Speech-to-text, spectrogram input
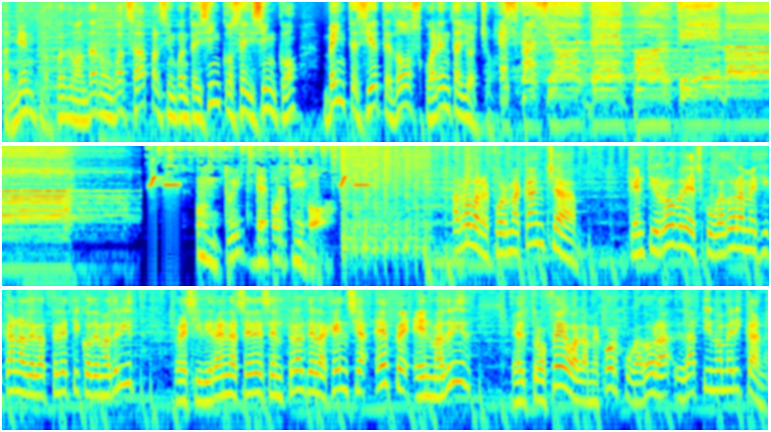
También nos puedes mandar un WhatsApp al 5565-27248. Espacio Deportivo. Un tuit deportivo. Arroba Reforma Cancha. Kenty Robles, jugadora mexicana del Atlético de Madrid, recibirá en la sede central de la agencia F en Madrid el trofeo a la mejor jugadora latinoamericana.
